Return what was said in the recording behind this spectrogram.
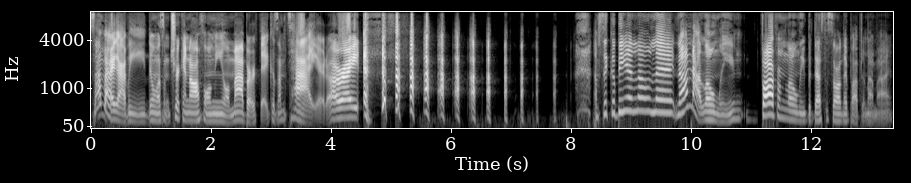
somebody gotta be doing some tricking off on me on my birthday because I'm tired. All right. I'm sick of being lonely. No, I'm not lonely. Far from lonely, but that's the song that popped in my mind.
